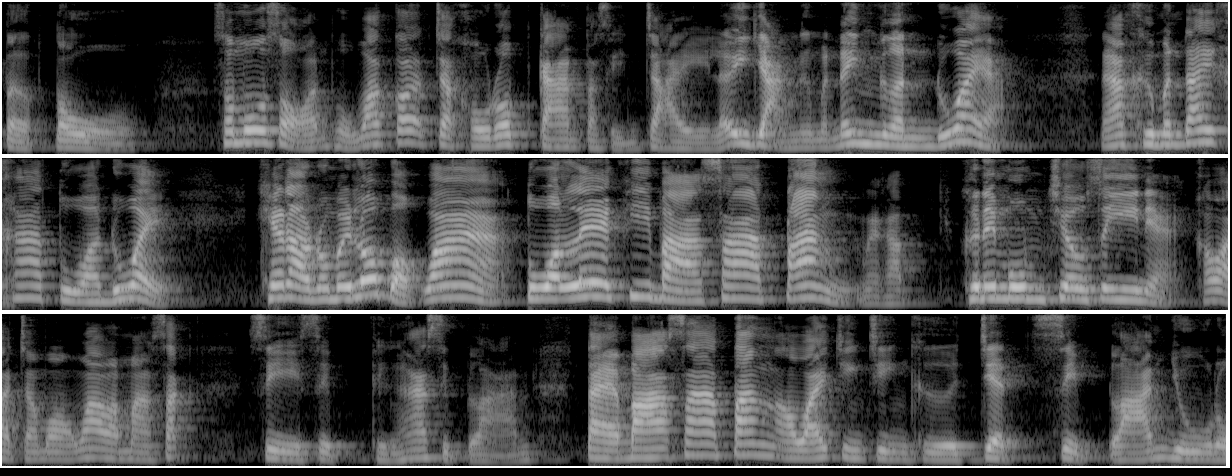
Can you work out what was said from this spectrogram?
เติบโต สโมสรผมว่าก็จะเคารพการตัดสินใจ แล้วอีกอย่างหนึ่งมันได้เงินด้วยอะนะคือมันได้ค่าตัวด้วย เคราโรเมโรบอกว่าตัวเลขที่บาซ่าตั้งนะครับ คือในมุมเชลซีเนี่ยเขาอาจจะมองว่าประมาณสัก 40-50ถึง50 ล้าน แต่บาซ่าตั้งเอาไว้จริง ๆ คือ 70 ล้านยูโร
